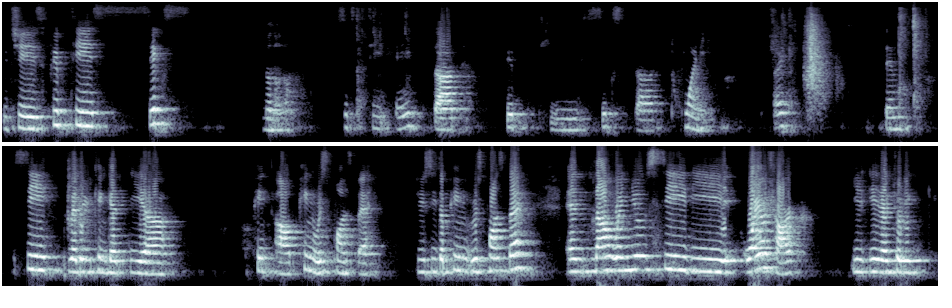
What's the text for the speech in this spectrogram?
which is 56, no, no, no, 68.56.20, right? Then see whether you can get the uh, ping, uh, ping response back. Do you see the ping response back? And now when you see the Wireshark, it, it actually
